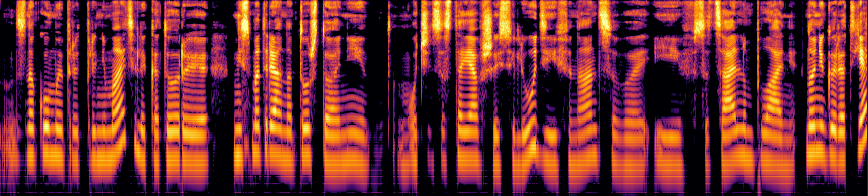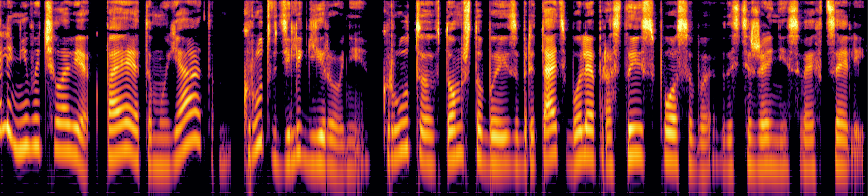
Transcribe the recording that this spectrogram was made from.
знакомые предприниматели, которые, несмотря на то, что они там, очень состоявшиеся люди и финансово, и в социальном плане, но они говорят, я ленивый человек, поэтому я там, крут в делегировании, крут в том, чтобы изобретать более простые способы в достижении своих целей.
